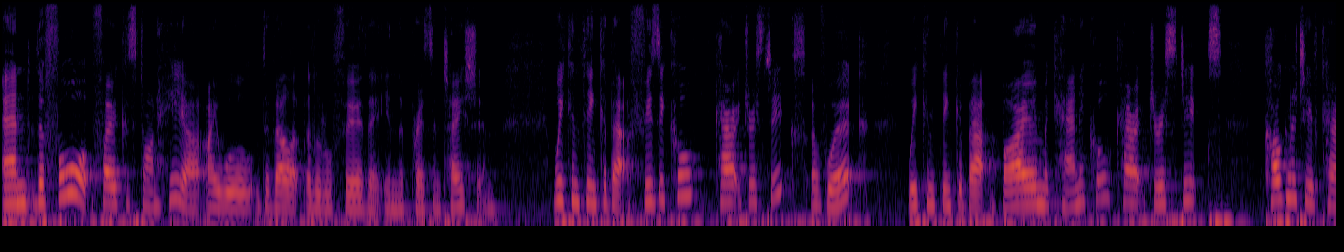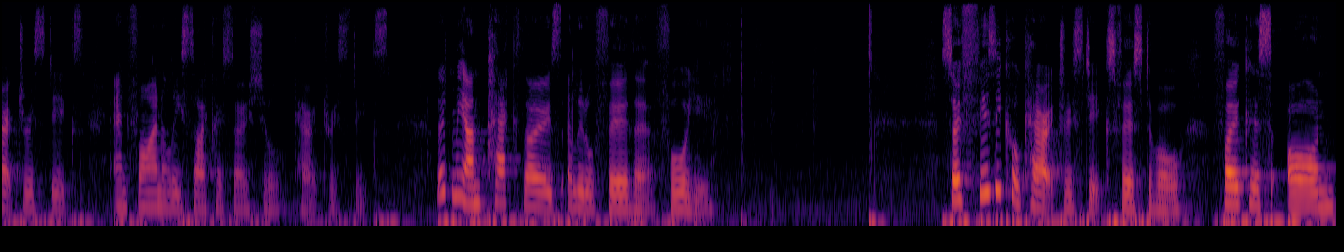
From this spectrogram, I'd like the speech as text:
And the four focused on here, I will develop a little further in the presentation. We can think about physical characteristics of work. We can think about biomechanical characteristics, cognitive characteristics, and finally psychosocial characteristics. Let me unpack those a little further for you. So physical characteristics, first of all, focus on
